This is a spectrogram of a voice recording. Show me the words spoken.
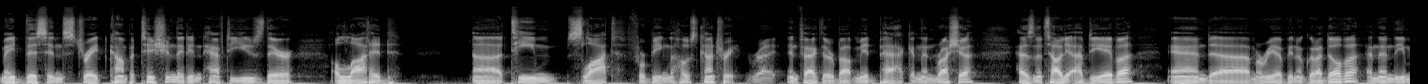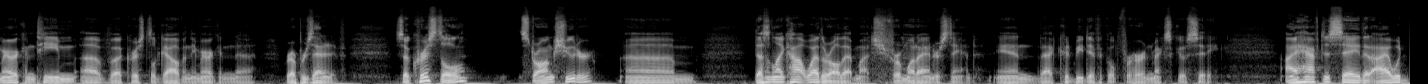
made this in straight competition. They didn't have to use their allotted uh, team slot for being the host country. Right. In fact, they're about mid pack. And then Russia has Natalia Avdieva and uh, Maria Vinogradova, and then the American team of uh, Crystal Gauvin, the American uh, representative. So Crystal, strong shooter, um, doesn't like hot weather all that much, from what I understand, and that could be difficult for her in Mexico City. I have to say that I would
